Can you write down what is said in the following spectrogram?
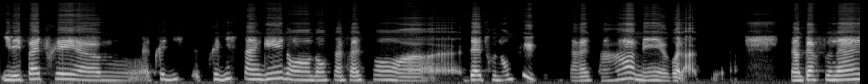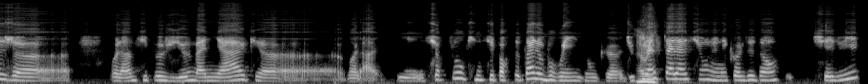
il est pas très, très, très distingué dans, dans sa façon d'être non plus. Ça reste un rat, mais voilà, c'est un personnage, voilà, un petit peu vieux, maniaque, voilà, qui surtout qui ne supporte pas le bruit. Donc, du coup, ah l'installation d'une école de danse chez lui,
